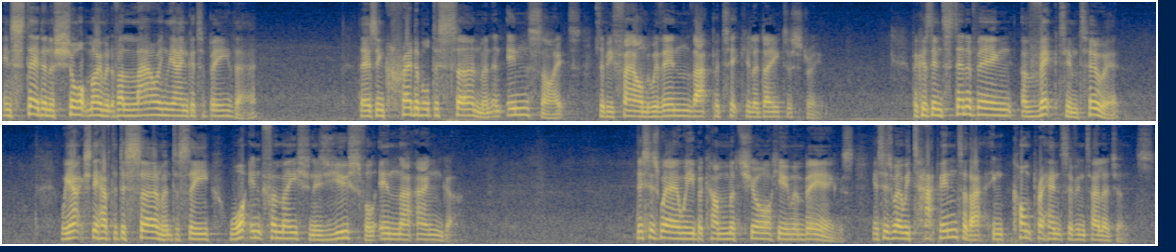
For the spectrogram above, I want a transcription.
Instead, in a short moment of allowing the anger to be there, there's incredible discernment and insight to be found within that particular data stream. Because instead of being a victim to it, we actually have the discernment to see what information is useful in that anger. This is where we become mature human beings. This is where we tap into that incomprehensive intelligence.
